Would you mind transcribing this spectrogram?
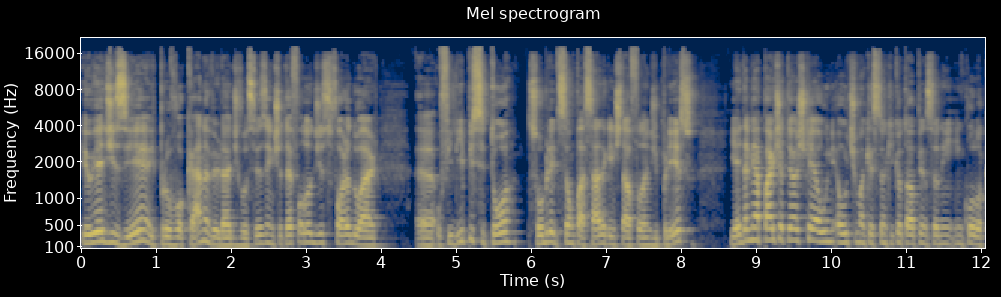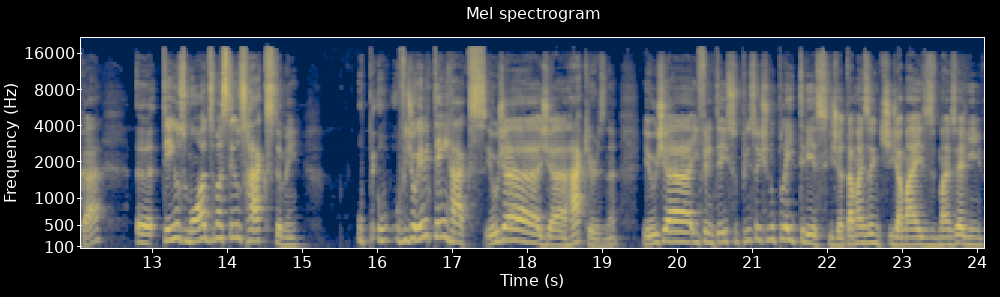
Eu ia dizer e provocar, na verdade, vocês, a gente até falou disso fora do ar. Eh, o Felipe citou sobre a edição passada que a gente estava falando de preço. E aí, da minha parte, até eu acho que é a, a última questão aqui que eu estava pensando em, em colocar. Eh, tem os mods, mas tem os hacks também. O, o- o videogame tem hacks. Eu já, já. Hackers, né? Eu já enfrentei isso principalmente no Play 3, que já tá mais anti, já mais, mais velhinho.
